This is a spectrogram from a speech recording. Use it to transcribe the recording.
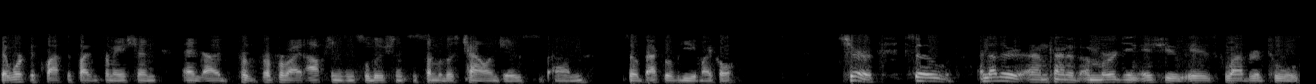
that work with classified information and uh, pro provide options and solutions to some of those challenges. Um, so back over to you, Michael. Sure. So another um, kind of emerging issue is collaborative tools.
